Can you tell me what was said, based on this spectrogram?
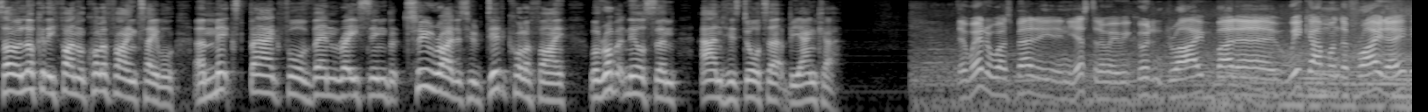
So a look at the final qualifying table. A mixed bag for Ven Racing, but two riders who did qualify were Robert Nilsson and his daughter Bianca. The weather was bad in yesterday, we couldn't drive, but uh, we come on the Friday,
